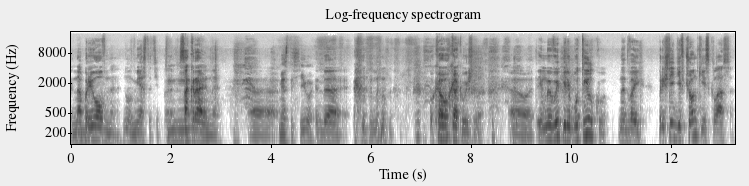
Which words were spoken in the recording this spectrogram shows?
на бревна, ну, место, типа, сакральное. Э, Место силы. да. Ну, у кого как вышло. А, вот. И мы выпили бутылку на двоих. Пришли девчонки из класса.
